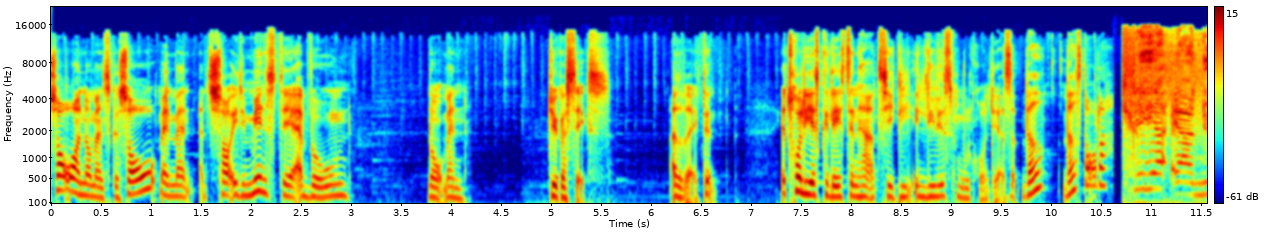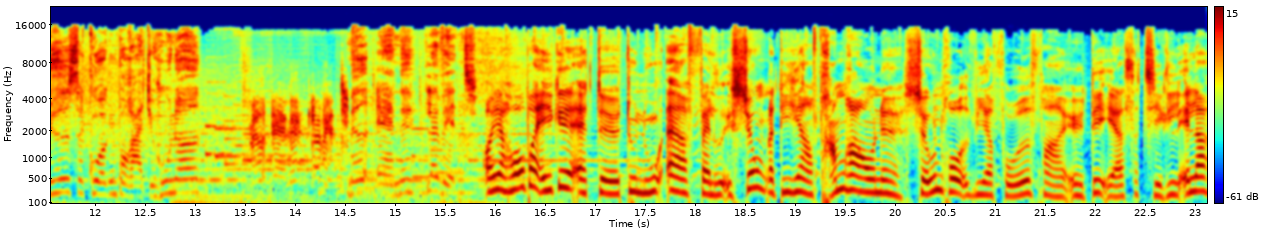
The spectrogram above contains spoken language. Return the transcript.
sover, når man skal sove, men man så i det mindste er vågen, når man dyrker sex. Altså, ved jeg ikke, den, jeg tror lige, jeg skal læse den her artikel en lille smule grundigt. Altså, hvad? Hvad står der? Det her er Nyhedsagurken på Radio 100 Med Anne Lavendt med Anne Lavendt. Og jeg håber ikke, at øh, du nu er faldet i søvn af de her fremragende søvnråd, vi har fået fra øh, DR's artikel. Eller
